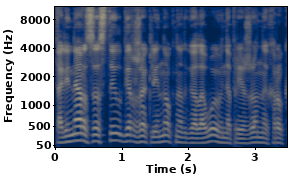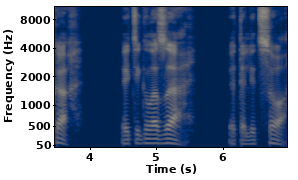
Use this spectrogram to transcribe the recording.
Долинар застыл, держа клинок над головой в напряженных руках. Эти глаза, это лицо.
